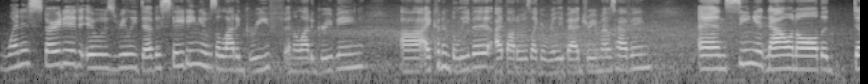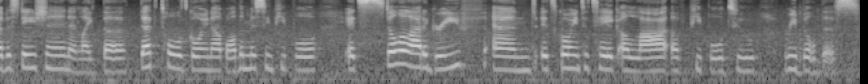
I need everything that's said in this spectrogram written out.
When it started, it was really devastating. It was a lot of grief and a lot of grieving. Uh, I couldn't believe it. I thought it was like a really bad dream I was having. And seeing it now and all the devastation and like the death tolls going up, all the missing people, it's still a lot of grief and it's going to take a lot of people to rebuild this.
